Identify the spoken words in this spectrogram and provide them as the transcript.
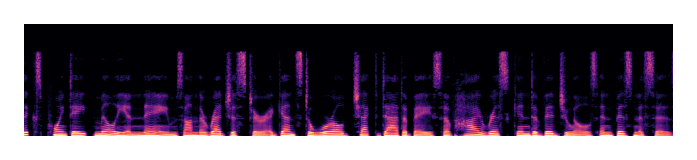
6.8 million names on the register against a World-Check database of high-risk individuals and businesses.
